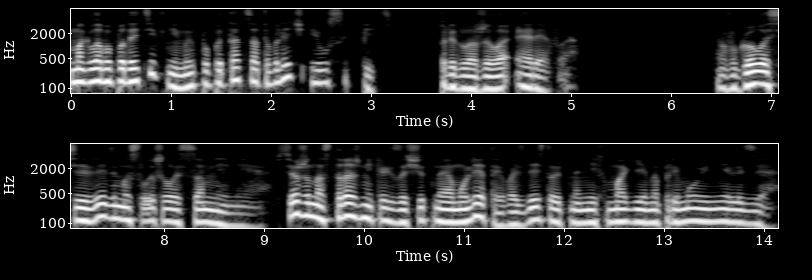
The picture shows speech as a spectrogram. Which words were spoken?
могла бы подойти к ним и попытаться отвлечь и усыпить, — предложила Эрефа. В голосе ведьмы слышалось сомнение. Все же на стражниках защитные амулеты, воздействовать на них магией напрямую нельзя.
